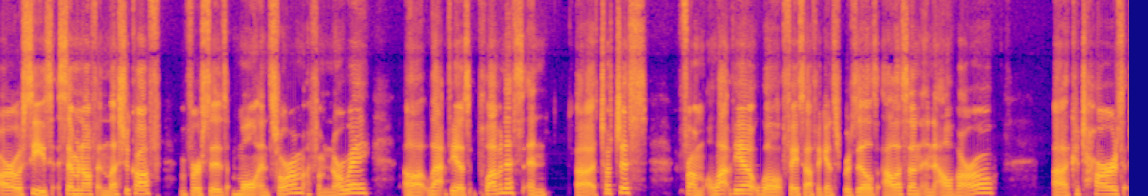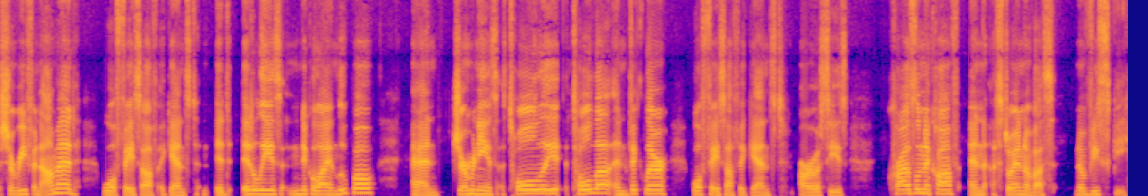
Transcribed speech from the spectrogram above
ROC's Semenov and Leshukov versus Mol and Sorum from Norway, uh, Latvia's Plavinis and uh, Tochis from Latvia will face off against Brazil's Alison and Alvaro. Uh, Qatar's Cherif and Ahmed will face off against Italy's Nicolai and Lupo. And Germany's Thole, Thole and Wickler will face off against ROC's Krasnikov and Stoyanovas Novisky.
